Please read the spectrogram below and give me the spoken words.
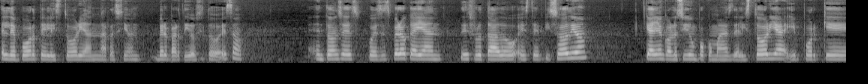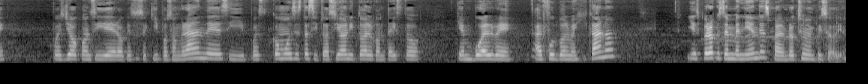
el deporte, la historia, narración, ver partidos y todo eso. Entonces, pues espero que hayan disfrutado este episodio, que hayan conocido un poco más de la historia y por qué pues yo considero que esos equipos son grandes y pues cómo es esta situación y todo el contexto que envuelve al fútbol mexicano. Y espero que estén pendientes para el próximo episodio.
